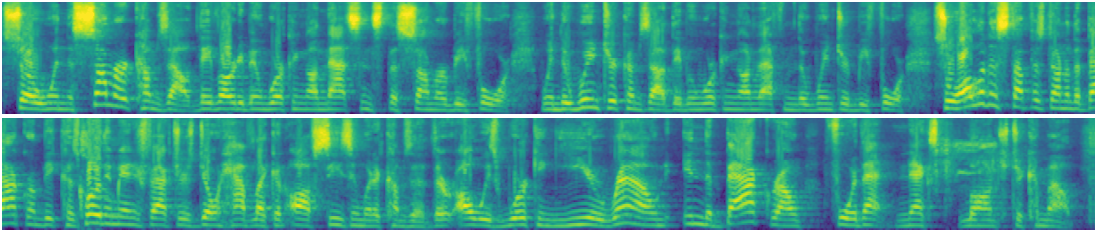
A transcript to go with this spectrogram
So when the summer comes out, they've already been working on that since the summer before. When the winter comes out, they've been working on that from the winter before. So all of this stuff is done in the background because clothing manufacturers don't have like an off season when it comes to that. They're always working year round in the background for that next launch to come out.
